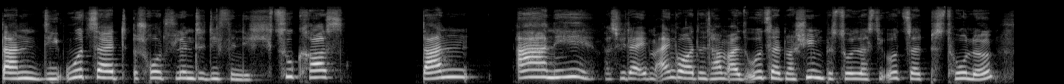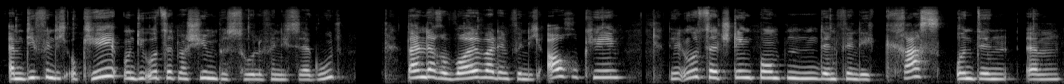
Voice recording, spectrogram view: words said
Dann die Uhrzeit-Schrotflinte, die finde ich zu krass. Dann, ah nee, was wir da eben eingeordnet haben als Uhrzeit-Maschinenpistole, das ist die Uhrzeitpistole. Ähm, die finde ich okay und die Uhrzeit-Maschinenpistole finde ich sehr gut. Dann der Revolver, den finde ich auch okay. Den Uhrzeit-Stinkbomben, den finde ich krass. Und den ähm,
